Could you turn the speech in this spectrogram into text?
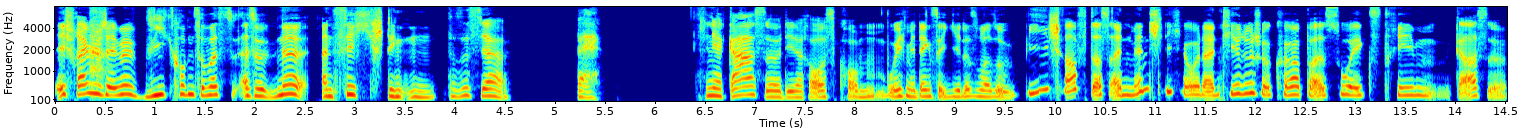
ich frage mich ja immer, wie kommt sowas, also, ne, an sich stinken. Das ist ja, bäh. Das sind ja Gase, die da rauskommen, wo ich mir denke, so jedes Mal so, wie schafft das ein menschlicher oder ein tierischer Körper, so extrem Gase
